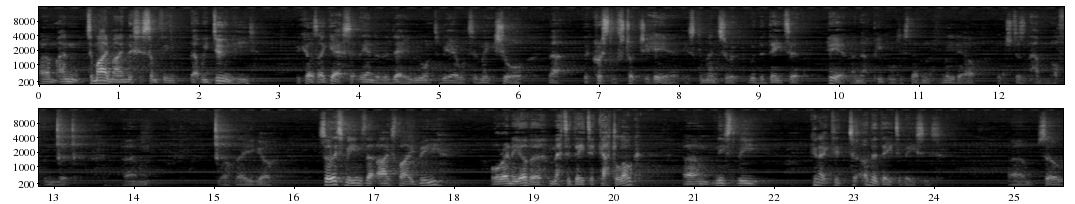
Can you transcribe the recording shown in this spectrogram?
Um, and to my mind, this is something that we do need, because I guess at the end of the day, we want to be able to make sure that the crystal structure here is commensurate with the data here, and that people just haven't made it up, which doesn't happen often, but um, well, there you go. So this means that ISPyB or any other metadata catalog um, needs to be connected to other databases. Um, so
